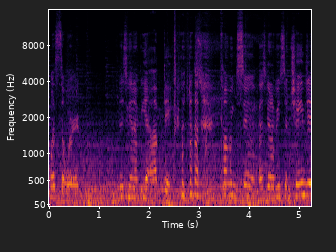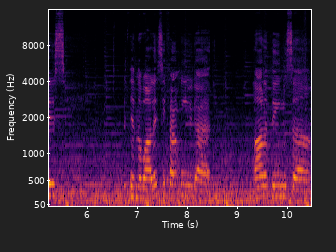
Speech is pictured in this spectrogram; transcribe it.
What's the word? There's gonna be an update coming soon. There's gonna be some changes within the Ualesi family. We got a lot of things uh,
